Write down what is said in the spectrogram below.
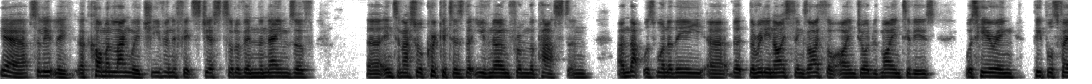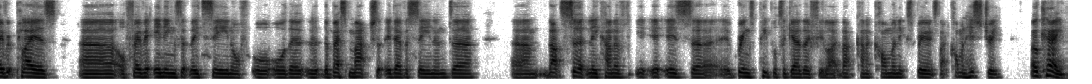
Yeah, absolutely. A common language, even if it's just sort of in the names of uh, international cricketers that you've known from the past, and and that was one of the, uh, the the really nice things I thought I enjoyed with my interviews was hearing people's favourite players uh, or favourite innings that they'd seen, or or, or the the best match that they'd ever seen, and uh, um, that certainly kind of is uh, it brings people together if you like that kind of common experience that common history. Okay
